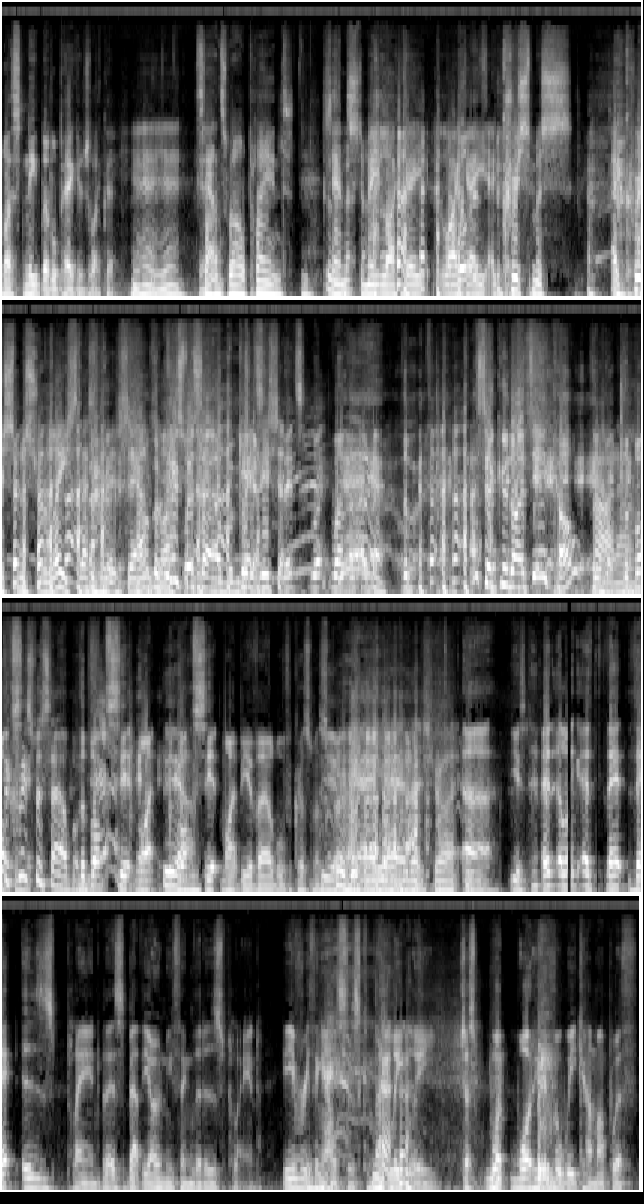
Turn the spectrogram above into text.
nice neat little package like that. Yeah, yeah. Sounds well planned. Sounds to me like a like a, a Christmas a Christmas release. That's what it sounds like. The like. Christmas album, Get yeah. this. That's well, well, Yeah. the, the, That's a good idea, Cole. No, no. the box, The Christmas album. the box set might the box set might be available for Christmas. Yeah. but- yeah, yeah, that's right. Uh, yes, and, uh, like, uh, that that is planned, but that's about the only thing that is planned. Everything else is completely just what whatever we come up with.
